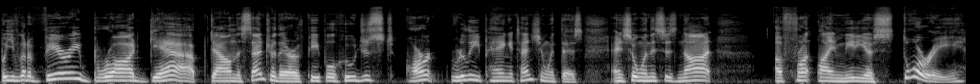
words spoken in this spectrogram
But you've got a very broad gap down the center there of people who just aren't really paying attention with this. And so when this is not a frontline media story,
